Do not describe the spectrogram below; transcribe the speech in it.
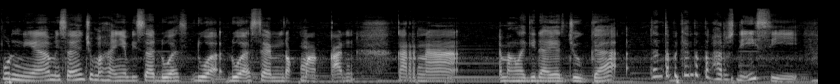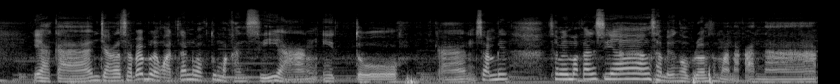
pun ya misalnya cuma hanya bisa dua, dua, dua sendok makan karena emang lagi diet juga dan tapi kan tetap harus diisi ya kan? Jangan sampai melewatkan waktu makan siang itu kan? Sambil sambil makan siang sambil ngobrol sama anak-anak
